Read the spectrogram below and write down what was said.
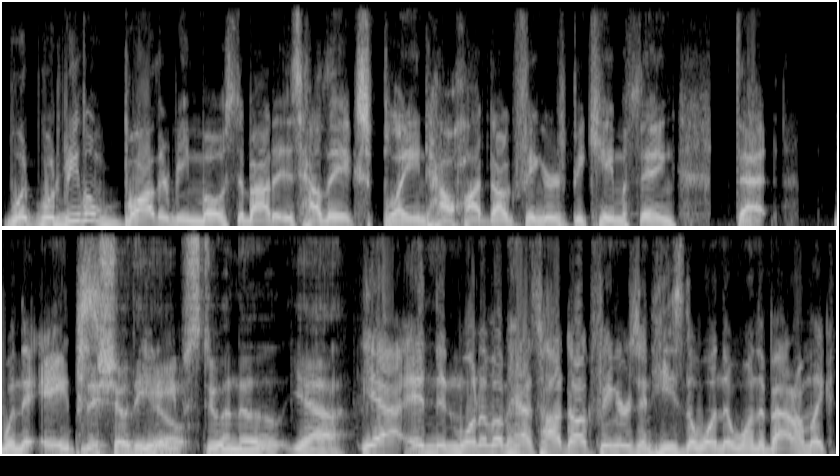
What what even bothered me most about it is how they explained how hot dog fingers became a thing. That when the apes they show the you know, apes doing the yeah. yeah, and then one of them has hot dog fingers, and he's the one that won the battle. I'm like,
